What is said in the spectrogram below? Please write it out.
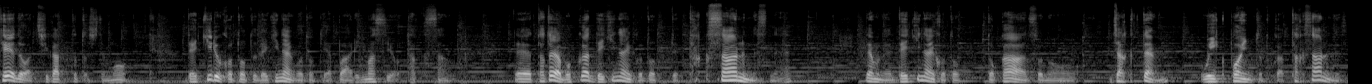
程度は違ったとしてもできることとできないことってやっぱありますよたくさん。で例えば僕ができないことってたくさんあるんですね。でもねできないこととかその弱点ウィークポイントとかたくさんあるんです。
